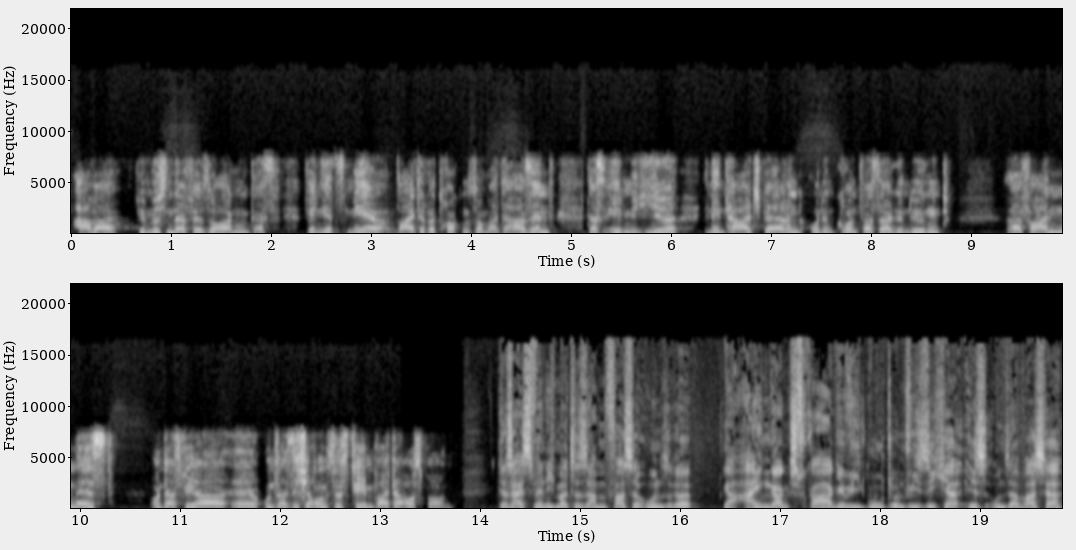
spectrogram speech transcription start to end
Aber wir müssen dafür sorgen, dass wenn jetzt mehr weitere Trockensommer da sind, dass eben hier in den Talsperren und im Grundwasser genügend äh, vorhanden ist und dass wir äh, unser Sicherungssystem weiter ausbauen. Das heißt, wenn ich mal zusammenfasse, unsere ja, Eingangsfrage, wie gut und wie sicher ist unser Wasser?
